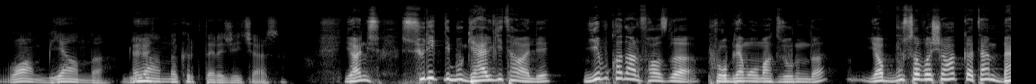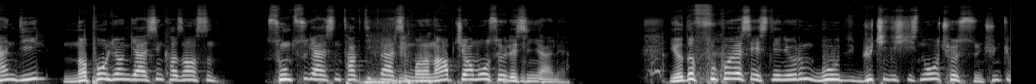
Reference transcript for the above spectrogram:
vam bir anda. Bir Evet. anda 40 derece içersin. Yani sü- sürekli bu gelgit hali niye bu kadar fazla problem olmak zorunda? Ya bu savaşı hakikaten ben değil Napolyon gelsin kazansın. Sun Tzu gelsin taktik versin bana ne yapacağımı o söylesin yani. Ya da Foucault'a sesleniyorum bu güç ilişkisini o çözsün. Çünkü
